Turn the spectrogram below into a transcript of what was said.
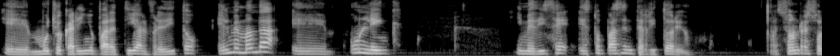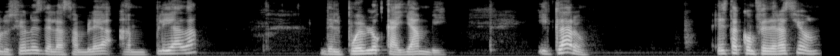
Eh, mucho cariño para ti, Alfredito. Él me manda eh, un link y me dice, esto pasa en territorio. Son resoluciones de la Asamblea Ampliada del pueblo Cayambi. Y claro, esta confederación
